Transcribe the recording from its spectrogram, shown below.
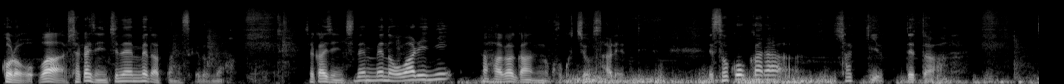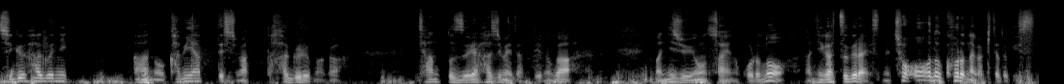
頃は社会人1年目だったんですけども、社会人1年目の終わりに母が癌の告知をされてでそこからさっき言ってたちぐはぐにあの噛み合ってしまった歯車がちゃんとずれ始めたっていうのが、まあ、24歳の頃の2月ぐらいですね。ちょうどコロナが来た時です。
